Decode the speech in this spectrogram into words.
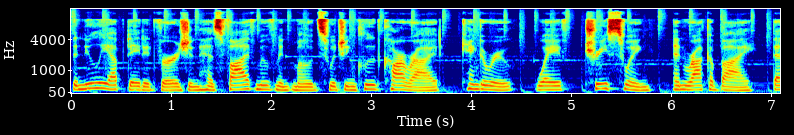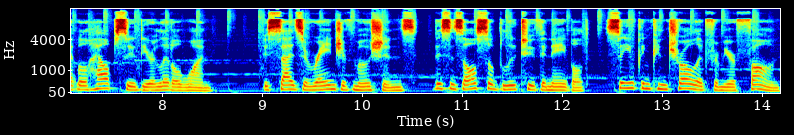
The newly updated version has five movement modes which include car ride, kangaroo, wave, tree swing, and rockabye that will help soothe your little one. Besides a range of motions, this is also Bluetooth enabled, so you can control it from your phone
